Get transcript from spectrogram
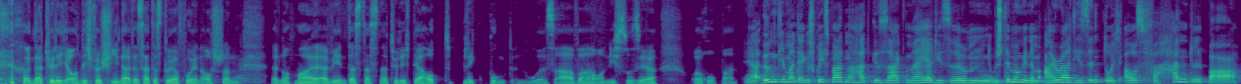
Und natürlich auch nicht für China. Das hattest du ja vorhin auch schon äh, nochmal erwähnt, dass das natürlich der Hauptblickpunkt in den USA war und nicht so sehr Europa. Ja, irgendjemand, der Gesprächspartner hat gesagt, naja, diese ähm, Bestimmungen im IRA, die sind durchaus verhandelbar,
